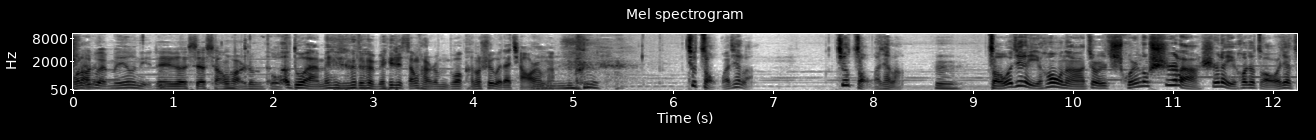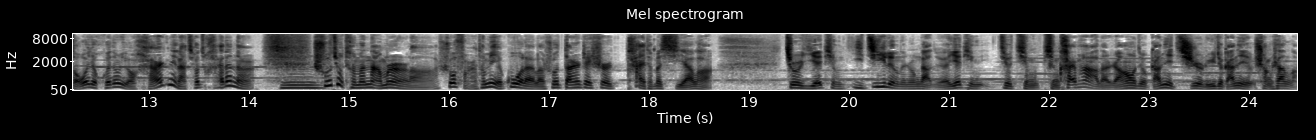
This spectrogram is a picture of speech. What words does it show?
我老水鬼没有你这个想想法这么多呃，。对，没对没这想法这么多，可能水鬼在桥上呢，就走过去了，就走过去了。嗯走过去了以后呢，就是浑身都湿了，湿了以后就走过去，走过去回头以后还是那俩桥就还在那儿，嗯说就他妈纳闷了，说反正他们也过来了，说但是这事儿太他妈邪了，就是也挺一激灵的那种感觉，也挺就挺挺害怕的，然后就赶紧骑着驴就赶紧上山了，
